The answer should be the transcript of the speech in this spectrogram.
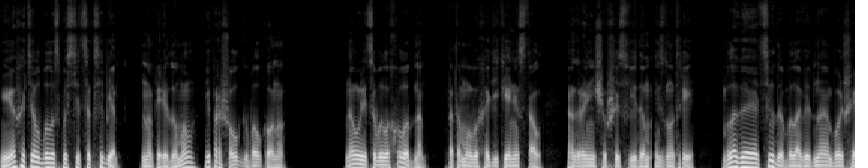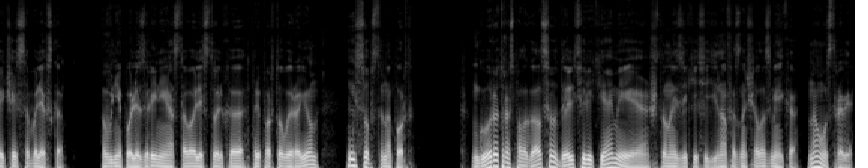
я хотел было спуститься к себе, но передумал и прошел к балкону. На улице было холодно, потому выходить я не стал, ограничившись видом изнутри, благо и отсюда была видна большая часть Соболевска. Вне поля зрения оставались только припортовый район и, собственно, порт. Город располагался в дельте реки Амея, что на языке сидинов означало «змейка», на острове.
